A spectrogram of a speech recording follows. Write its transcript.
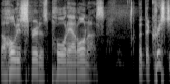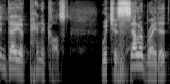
The Holy Spirit is poured out on us. But the Christian day of Pentecost, which is celebrated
